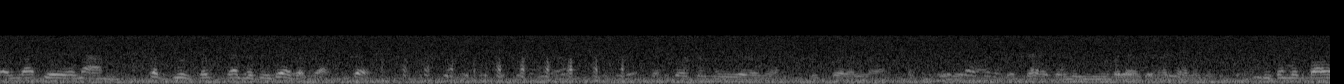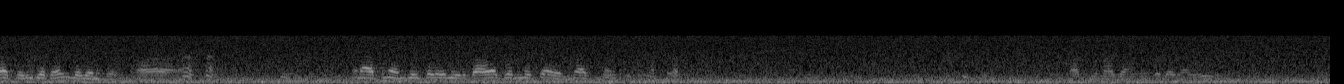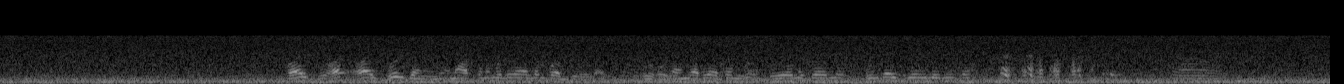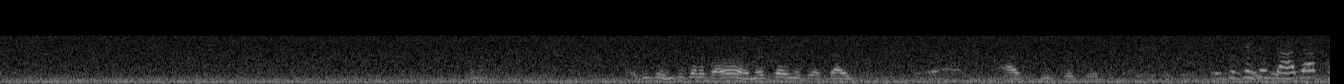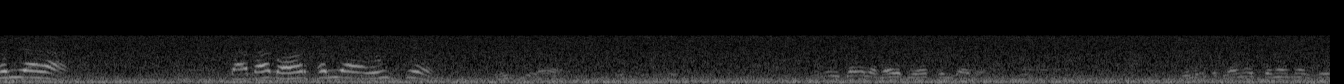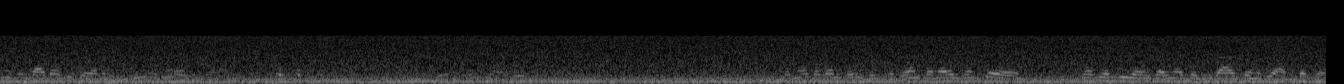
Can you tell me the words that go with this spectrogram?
અલ્લાહ કે નામ સબ સબ બધું બે. ડિસેમ્બર બાવા ચડી ગયા થાય ને બધાને તો. અને આપણે સમજ પડે નિર્ભાવા જન્મ ત્યારે નાશ થાય. સાચું ના જાણીએ તો દાદા એવું હોય હોય હોય ભૂલ ગણી અને આપણને મોટું એટમ બોમ્બ જેવું નથી હજુ તો હિન્દુસ્તાન બાબા સમજતા નથી સાહેબ આ છે દાદા ફરી આવ્યા દાદા બહાર ફરી આવ્યા એવું છે. એ ચાલે, અમારે ત્યાં પણ ચાલે. એ ભગવાનના જ બનાવનાર છે ને તો દાદા શું કહેવાના? તમે બધાને કહ્યું છે, ભગવાન બનાવે છે એમ કે ત્યાં સમજી જાય કે અહીંયા કોઈ બીજા આવતો નથી આમ કરતો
